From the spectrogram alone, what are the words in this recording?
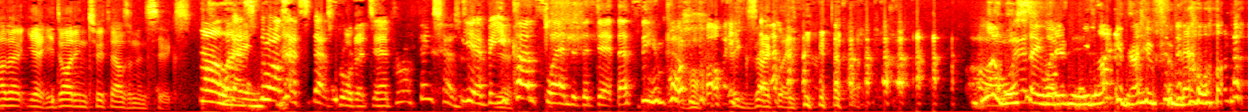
oh, that- yeah, he died in 2006. Well, that's, well, that's that's brought it down. But things has yeah, but you can't slander the dead. That's the important oh, point. Exactly. Oh, well, we'll say whatever we like about him from now on.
